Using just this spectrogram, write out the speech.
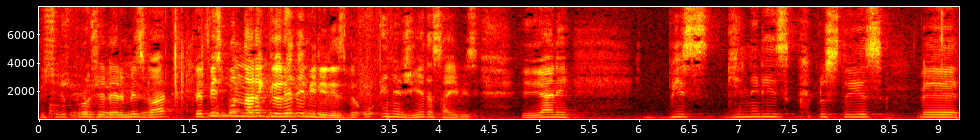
Bir sürü projelerimiz var ve biz bunları görebiliriz ve o enerjiye de sahibiz. E, yani biz Girneliyiz, Kıbrıslıyız. E,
